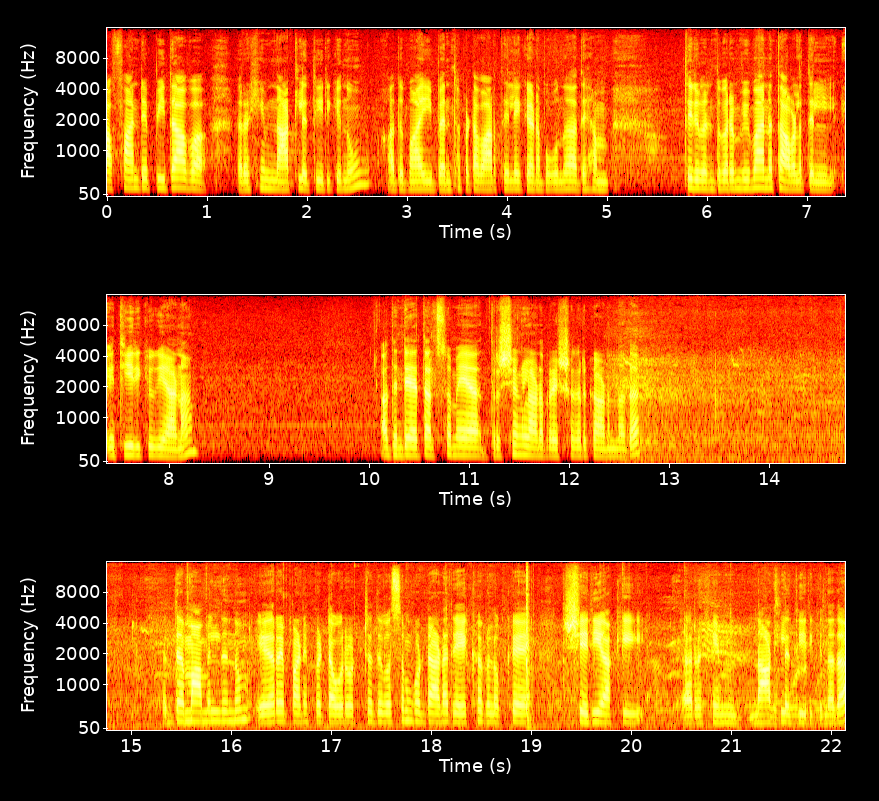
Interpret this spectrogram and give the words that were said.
അഫാന്റെ പിതാവ് റഹീം നാട്ടിലെത്തിയിരിക്കുന്നു. അതുമായി ബന്ധപ്പെട്ട വാർത്തയിലേക്കാണ് പോകുന്നത്. അദ്ദേഹം തിരുവനന്തപുരം വിമാനത്താവളത്തിൽ എത്തിയിരിക്കുകയാണ്. അതിന്റെ തത്സമയ ദൃശ്യങ്ങളാണ് പ്രേക്ഷകർ കാണുന്നത്. ദമാമിൽ നിന്നും ഏറെ പണിപ്പെട്ട ഒരൊറ്റ ദിവസം കൊണ്ടാണ് രേഖകളൊക്കെ ശരിയാക്കി റഹീം നാട്ടിലെത്തിയിരിക്കുന്നത്.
